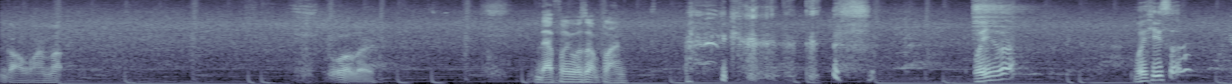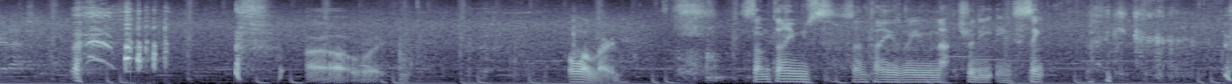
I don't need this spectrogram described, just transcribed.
You gotta warm up. Oh uh, lord. Definitely wasn't planned. what he said? What he said? oh right. Oh lord. Sometimes, sometimes when you're naturally in sync.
